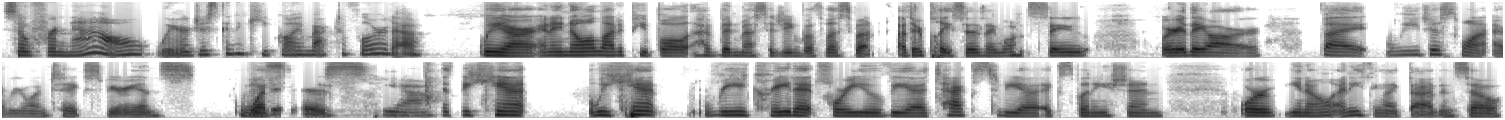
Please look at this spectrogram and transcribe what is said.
so for now we're just going to keep going back to florida. We are and i know a lot of people have been messaging both of us about other places. I won't say where they are but we just want everyone to experience this, what it is. Yeah. Because we can't we can't recreate it for you via text, via explanation, or you know anything like that. And so,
